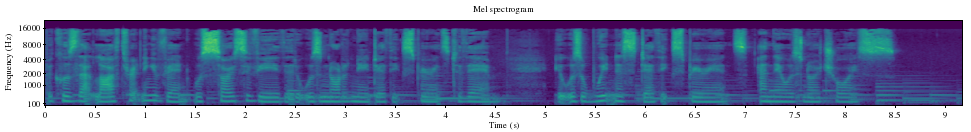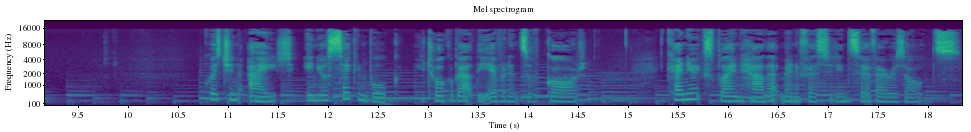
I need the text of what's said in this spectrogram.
because that life threatening event was so severe that it was not a near death experience to them. It was a witness death experience, and there was no choice. Question 8. In your second book, you talk about the evidence of God. Can you explain how that manifested in survey results?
